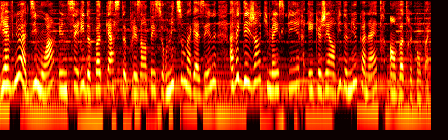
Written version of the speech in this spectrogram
Bienvenue à Dis-moi, une série de podcasts présentés sur Mitsu Magazine avec des gens qui m'inspirent et que j'ai envie de mieux connaître en votre compagnie.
